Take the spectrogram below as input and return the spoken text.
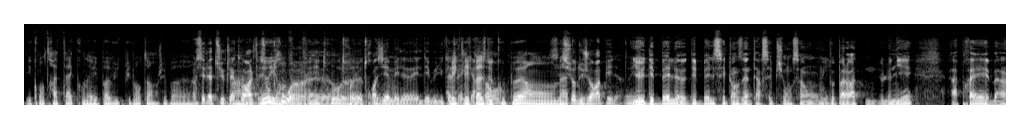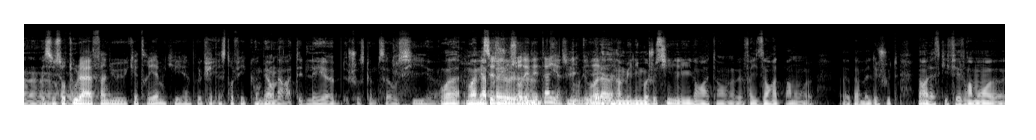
des contre-attaques qu'on n'avait pas vu depuis longtemps. Je sais pas. euh, Ah, C'est là-dessus que la Ah, chorale fait son oui, trou. hein, fait des euh, trous, entre euh, le troisième et le, et le début du quatrième avec les passes de Cooper, on C'est a sûr du jeu rapide. Oui. Il y a eu des belles, des belles séquences d'interception, ça on ne Oui. peut pas le, rat- le nier. Après, eh ben, Et c'est surtout la fin du quatrième qui est un peu Puis, catastrophique. quoi. combien on a raté de lay-up, de choses comme ça aussi. euh. Ouais, ouais, mais Mais ça se après, joue sur euh, des détails, hein, li- voilà, non, mais Limoges aussi, il en rate. hein. Enfin, ils en ratent, pardon, pas mal de shoots. Non, là, ce qui fait vraiment. euh,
